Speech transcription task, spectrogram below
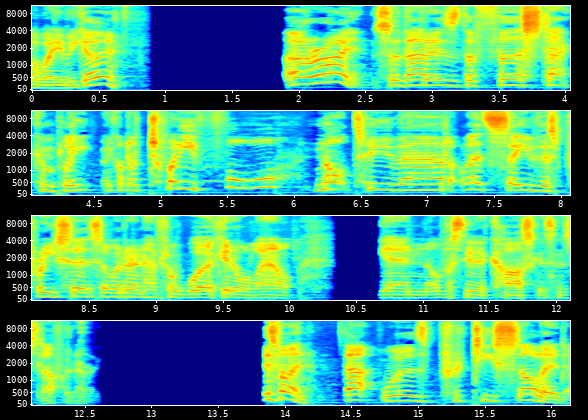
Away we go. Alright, so that is the first stack complete. We got a 24, not too bad. Let's save this preset so I don't have to work it all out. Again, obviously the caskets and stuff, we don't really... It's fine. That was pretty solid.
